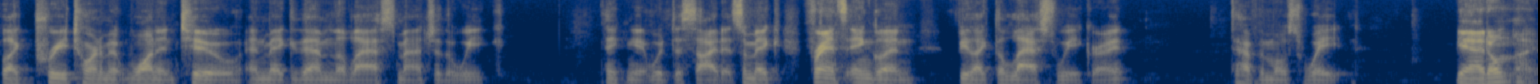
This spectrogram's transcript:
like pre-tournament one and two and make them the last match of the week, thinking it would decide it. So make France England be like the last week, right? To have the most weight. yeah i don't I,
